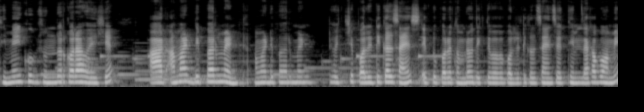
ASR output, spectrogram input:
থিমেই খুব সুন্দর করা হয়েছে। আর আমার ডিপার্টমেন্ট আমার ডিপার্টমেন্ট হচ্ছে পলিটিক্যাল সায়েন্স একটু পরে তোমরাও দেখতে পাবে পলিটিক্যাল সায়েন্সের থিম দেখাবো আমি।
